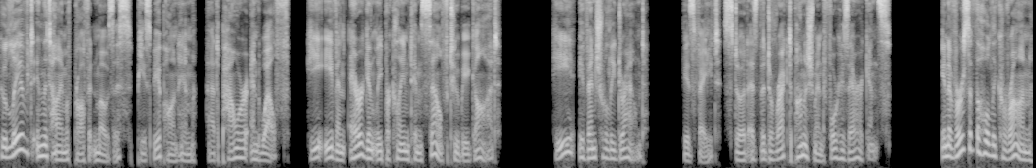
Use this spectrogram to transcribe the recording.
who lived in the time of Prophet Moses, peace be upon him, had power and wealth. He even arrogantly proclaimed himself to be God. He eventually drowned. His fate stood as the direct punishment for his arrogance. In a verse of the Holy Quran,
